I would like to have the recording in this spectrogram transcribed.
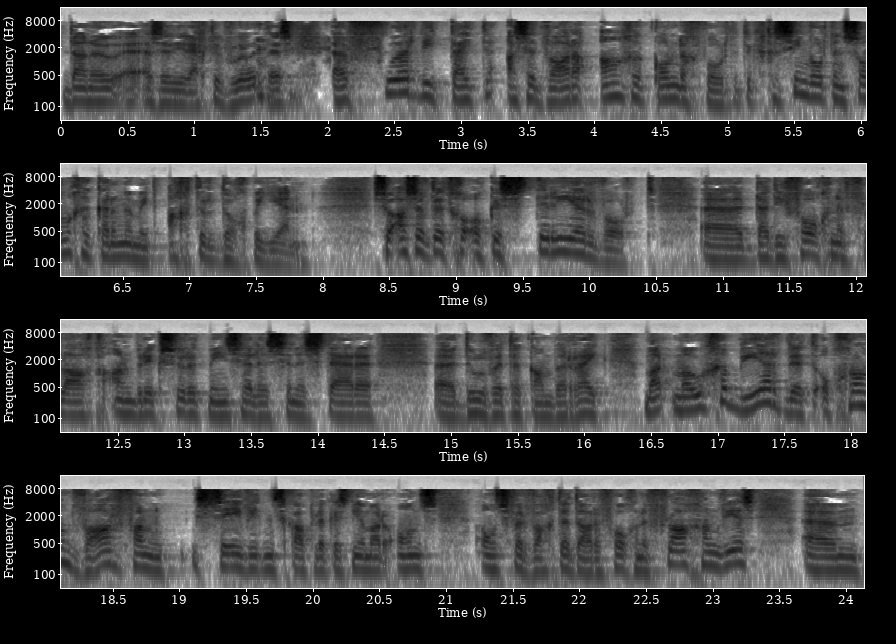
dan nou eh, as dit die regte woord is, uh, voor die tyd as dit ware aangekondig word, het ek gesien word in sommige kringe met agterdog beheen. So asof dit georkestreer word, uh dat die volgende vlaag aanbreek sodat mense hulle sinistere uh doelwitte kan bereik. Maar maar hoe gebeur dit op grond waarvan sê wetenskaplikes nie maar ons ons verwag dat daar 'n volgende vlaag gaan wees. Um,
